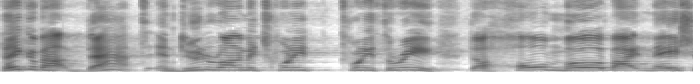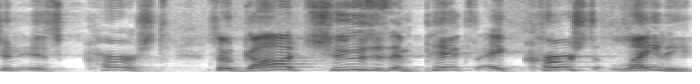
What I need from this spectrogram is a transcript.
Think about that. In Deuteronomy 20, 23, the whole Moabite nation is cursed. So God chooses and picks a cursed lady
